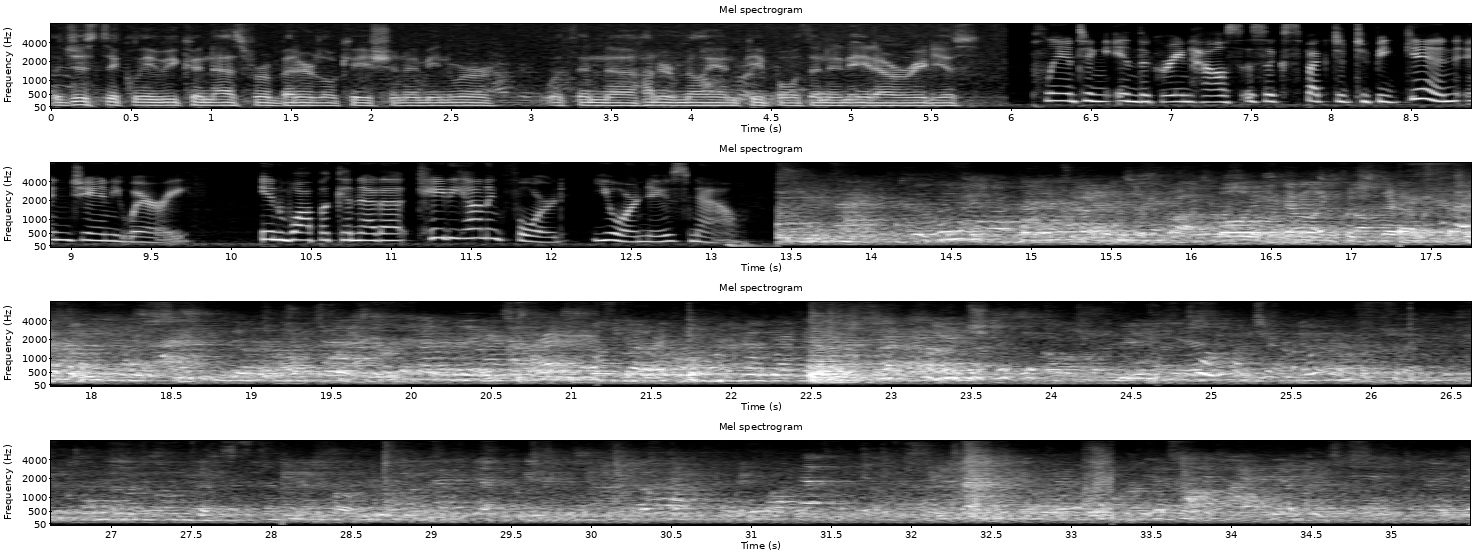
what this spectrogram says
logistically, we couldn't ask for a better location. I mean, we're within 100 million people within an eight-hour radius. Planting in the greenhouse is expected to begin in January. In Wapakoneta, Katie Huntingford, your news now.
